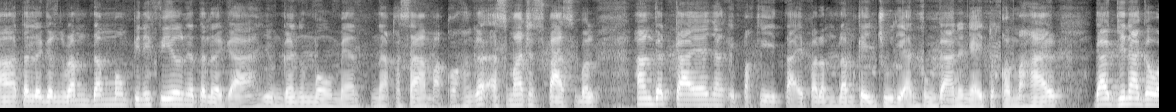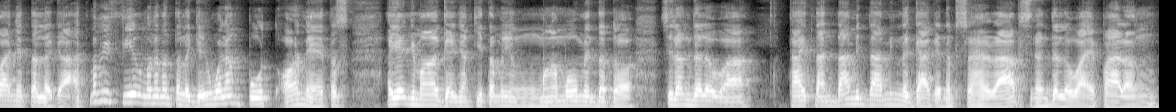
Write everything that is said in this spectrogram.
ah, talagang ramdam mong pinifeel niya talaga yung ganong moment na kasama ko. Hanggang, as much as possible, hanggat kaya niyang ipakita, iparamdam kay Julian kung gaano niya ito kamahal ga- ginagawa niya talaga. At mami-feel mo naman talaga yung walang put on eh. Tapos, ayan yung mga ganyan, kita mo yung mga moment na to, silang dalawa, kahit na ang dami-daming nagaganap sa harap, silang dalawa ay parang,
